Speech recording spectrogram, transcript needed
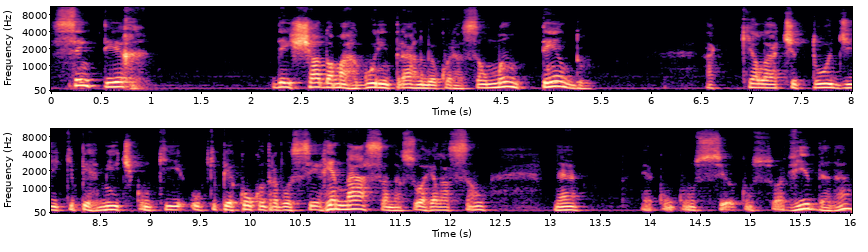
sem ter deixado a amargura entrar no meu coração, mantendo aquela atitude que permite com que o que pecou contra você renasça na sua relação, né, é, com, com, seu, com sua vida, né?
